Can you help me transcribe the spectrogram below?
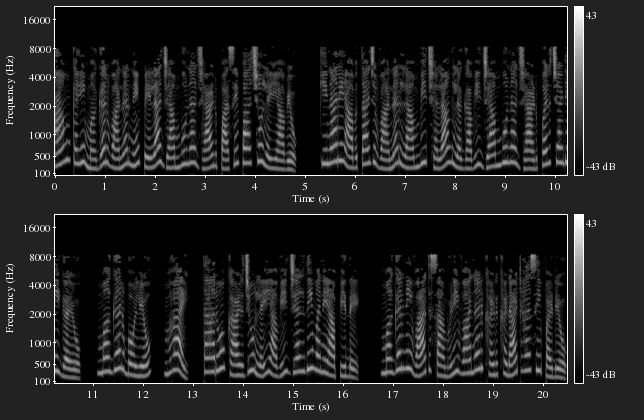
આમ કહી મગર વાનરને પેલા જાંબુના ઝાડ પાસે પાછો લઈ આવ્યો. કિનારે આવતા જ વાનર લાંબી છલાંગ લગાવી જાંબુના ઝાડ પર ચડી ગયો. મગર બોલ્યો, ભાઈ, તારું કાળજું લઈ આવી જલ્દી મને આપી દે. મગરની વાત સાંભળી વાનર ખડખડાટ હસી પડ્યો.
